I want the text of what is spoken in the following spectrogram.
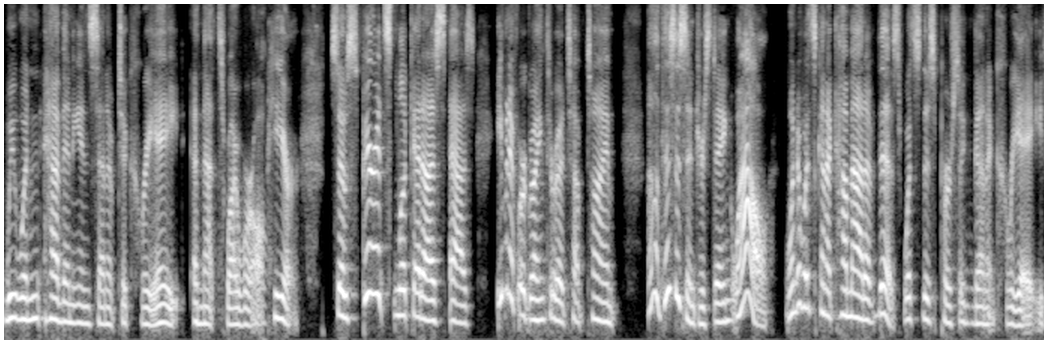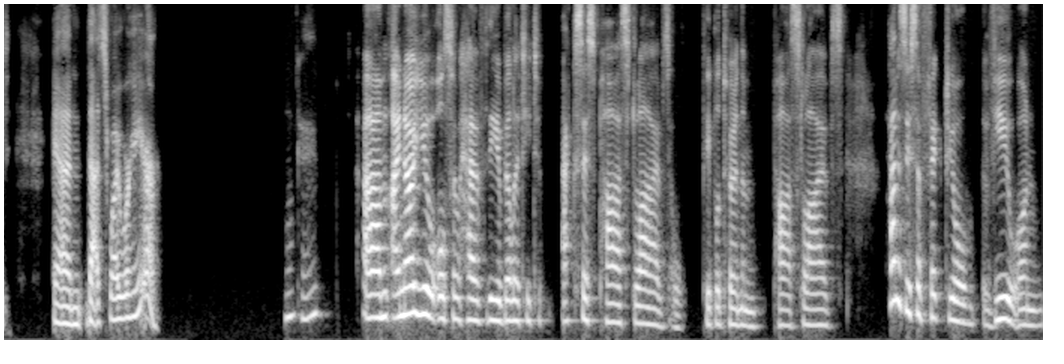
we wouldn't have any incentive to create. And that's why we're all here. So spirits look at us as, even if we're going through a tough time, oh, this is interesting. Wow. Wonder what's going to come out of this. What's this person going to create? And that's why we're here. Okay. Um, I know you also have the ability to access past lives, or people turn them past lives. How does this affect your view on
